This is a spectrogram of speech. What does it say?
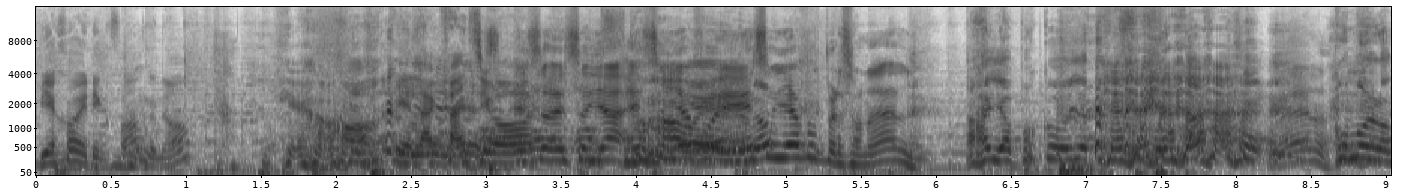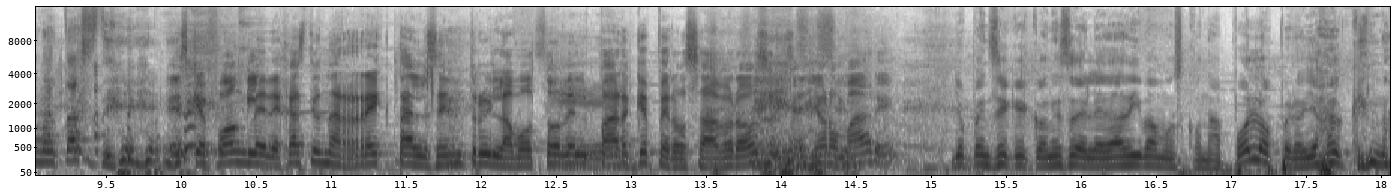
Viejo Eric Fong, ¿no? Oh, que la canción. Eso, eso ya, eso No, ya fue, eso ya fue personal. Ay, ¿a poco ya te diste cuenta? Bueno. ¿Cómo lo notaste? Es que Fong le dejaste una recta al centro y la botó del parque, pero sabroso el señor Omar, ¿eh? Yo pensé que con eso de la edad íbamos con Apolo, pero ya veo que no.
